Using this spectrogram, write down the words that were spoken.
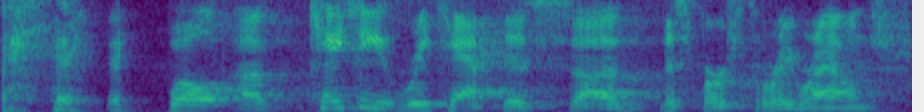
Well, uh, Casey, recap this uh, this first three rounds.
